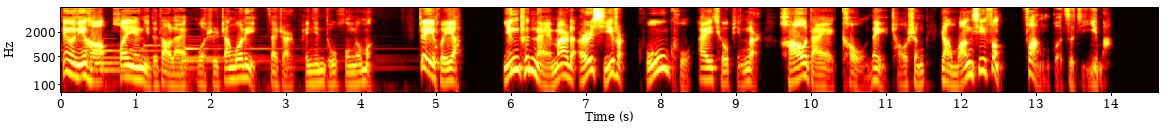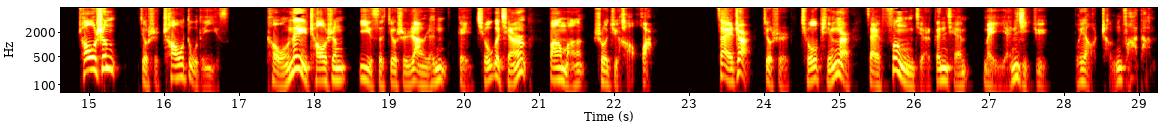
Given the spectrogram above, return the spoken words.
听友您好，欢迎你的到来，我是张国立，在这儿陪您读《红楼梦》。这一回呀，迎春奶妈的儿媳妇苦苦哀求平儿，好歹口内超生，让王熙凤放过自己一马。超生就是超度的意思，口内超生意思就是让人给求个情，帮忙说句好话。在这儿就是求平儿在凤姐跟前美言几句，不要惩罚他们。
